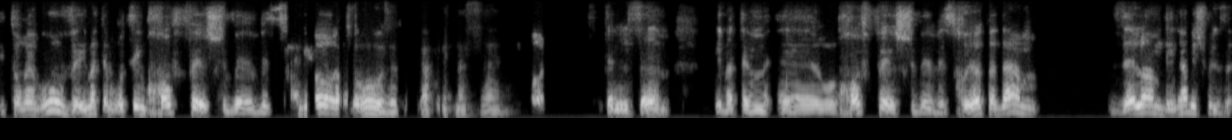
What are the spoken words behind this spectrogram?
ותתעוררו, ואם אתם רוצים חופש וזכויות... תתעוררו, זה כל כך מתנשא. תן לי לסיים. אם אתם אה, חופש וזכויות אדם, זה לא המדינה בשביל זה.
